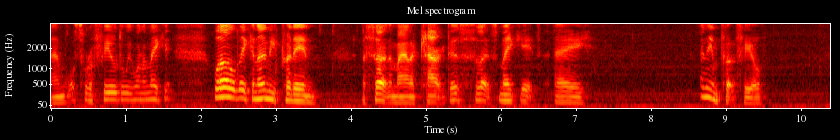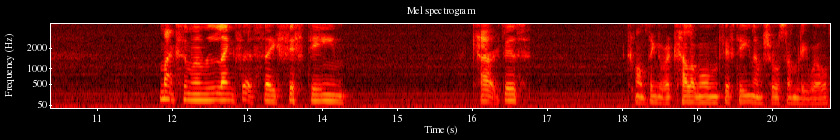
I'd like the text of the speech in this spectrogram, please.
and what sort of field do we want to make it Well, they can only put in a certain amount of characters, so let's make it a an input field. Maximum length, let's say 15 characters. Can't think of a colour more than 15, I'm sure somebody will.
